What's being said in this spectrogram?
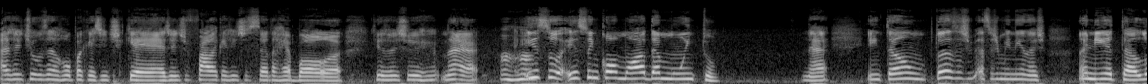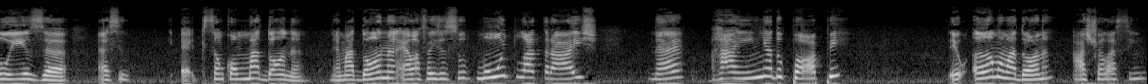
a gente usa a roupa que a gente quer, a gente fala que a gente senta rebola, que a gente, né? Isso, isso incomoda muito, né? Então, todas essas, meninas, Anitta, Luísa, assim, é, que são como Madonna, né? Madonna, ela fez isso muito lá atrás, né? Rainha do pop. Eu amo a Madonna, acho ela assim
